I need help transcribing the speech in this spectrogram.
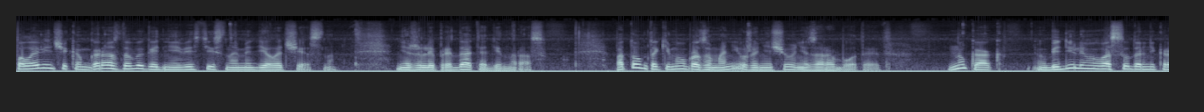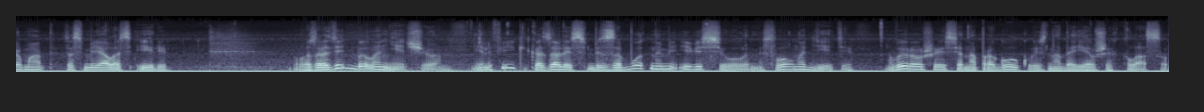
половинчикам гораздо выгоднее вести с нами дело честно, нежели предать один раз. Потом, таким образом, они уже ничего не заработают». «Ну как, убедили мы вас, сударь-некромат?» — засмеялась Ири. Возразить было нечего. Эльфийки казались беззаботными и веселыми, словно дети — вырвавшиеся на прогулку из надоевших классов.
